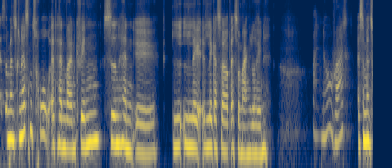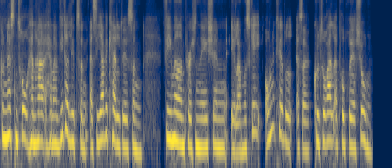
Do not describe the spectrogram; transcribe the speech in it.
Altså, man skulle næsten tro, at han var en kvinde, siden han øh, læ- lægger sig op af så mange løgne. I know, right? Altså, man skulle næsten tro, han har, han har vidderligt sådan, altså jeg vil kalde det sådan female impersonation, eller måske ovenikøbet, altså kulturel appropriation,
